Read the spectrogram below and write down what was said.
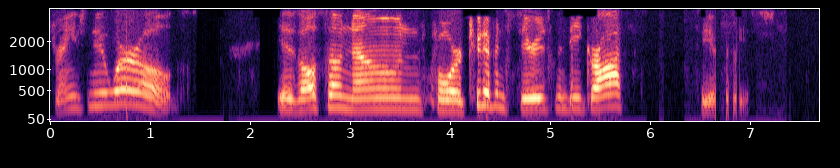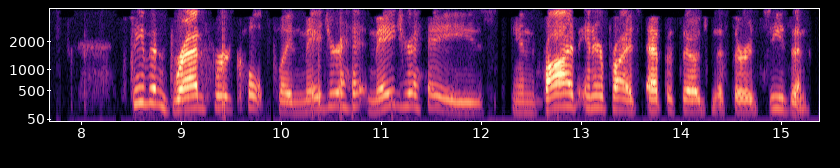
Strange New Worlds. He is also known for two different series in the Degrassi series. Stephen Bradford Culp played Major Major Hayes in five Enterprise episodes in the third season.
